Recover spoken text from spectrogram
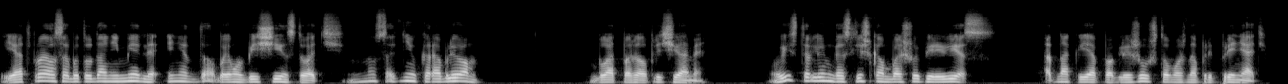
я отправился бы туда немедля и не дал бы ему бесчинствовать, но с одним кораблем...» Блад пожал плечами. «У Истерлинга слишком большой перевес. Однако я погляжу, что можно предпринять.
